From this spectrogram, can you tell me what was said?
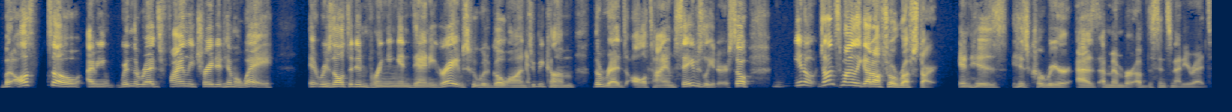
But also, I mean, when the Reds finally traded him away, it resulted in bringing in Danny Graves, who would go on to become the Reds' all time saves leader. So, you know, John Smiley got off to a rough start in his his career as a member of the Cincinnati Reds.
